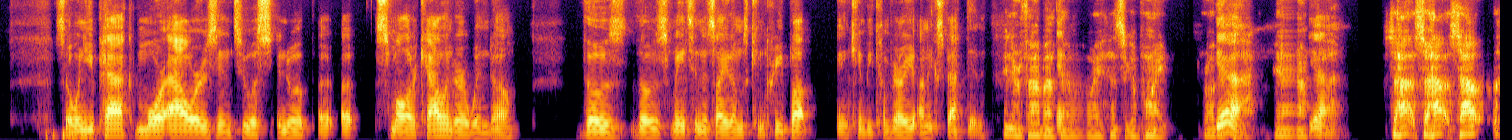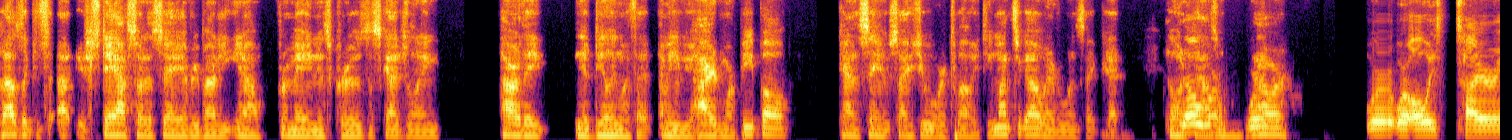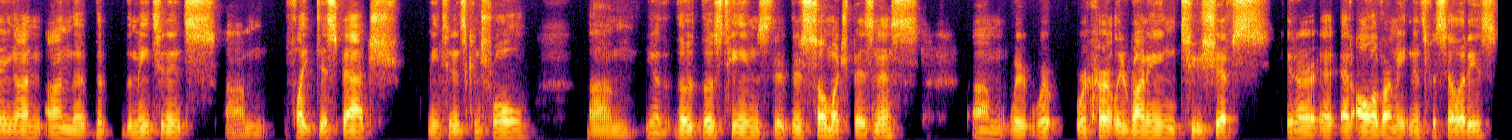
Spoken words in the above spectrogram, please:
So when you pack more hours into a into a, a, a smaller calendar window, those those maintenance items can creep up and can become very unexpected. I never thought about that way. That's a good point. Yeah, yeah, yeah. So how so how so how, how's like uh, your staff, so to say, everybody, you know, from maintenance crews to scheduling, how are they, you know, dealing with it? I mean, have you hired more people, kind of same size you were 12, 18 months ago, everyone's like going no, a thousand we're, an hour? We're, we're always hiring on on the the, the maintenance, um, flight dispatch, maintenance control. Um, you know, th- those teams. There, there's so much business. Um, we're, we're we're currently running two shifts in our at, at all of our maintenance facilities,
